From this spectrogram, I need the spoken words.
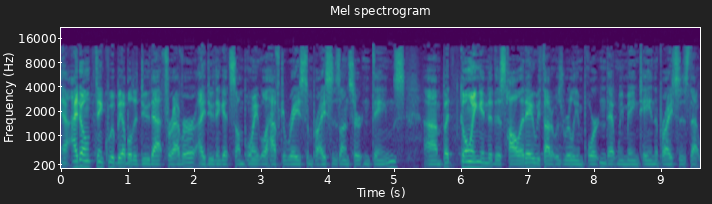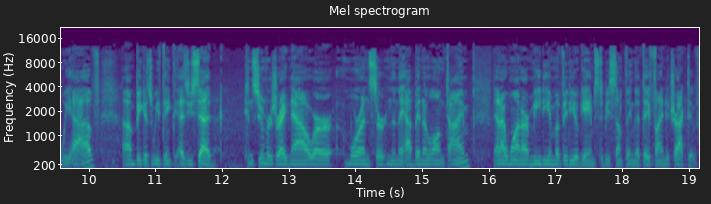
I don't think we'll be able to do that forever. I do think at some point we'll have to raise some prices on certain things. Um, but going into this holiday, we thought it was really important that we maintain the prices that we have um, because we think, as you said, consumers right now are more uncertain than they have been in a long time. And I want our medium of video games to be something that they find attractive.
